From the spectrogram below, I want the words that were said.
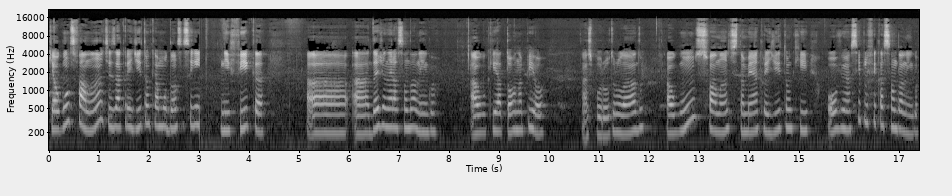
que alguns falantes acreditam que a mudança significa a, a degeneração da língua, algo que a torna pior. Mas, por outro lado, alguns falantes também acreditam que houve uma simplificação da língua.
